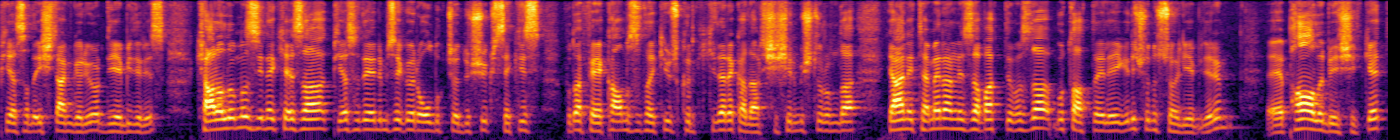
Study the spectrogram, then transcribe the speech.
piyasada işlem görüyor diyebiliriz. Karlılığımız yine keza piyasa değerimize göre oldukça düşük. 8 bu da FK'mızı da 242'lere kadar şişirmiş durumda. Yani temel analize baktığımızda bu tahta ile ilgili şunu söyleyebilirim e, pahalı bir şirket.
